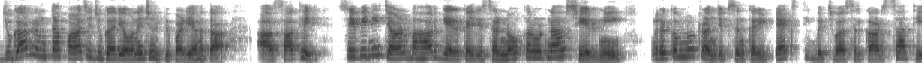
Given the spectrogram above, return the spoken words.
જુગાર રમતા પાંચ જુગારીઓને ઝડપી પાડ્યા હતા. આ સાથે જ સેબીની જાણ બહાર ગેરકાયદેસર નવ કરોડના શેરની રકમનું ટ્રાન્ઝેક્શન કરી ટેક્સથી બચવા સરકાર સાથે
